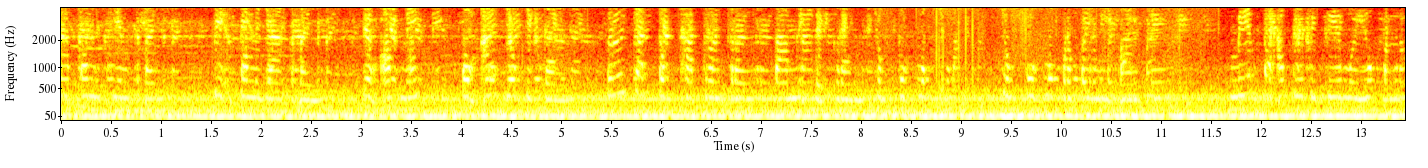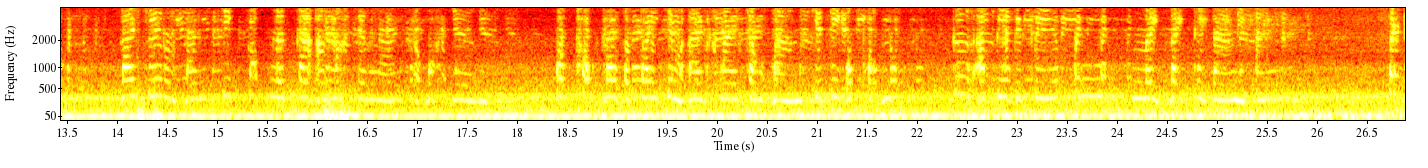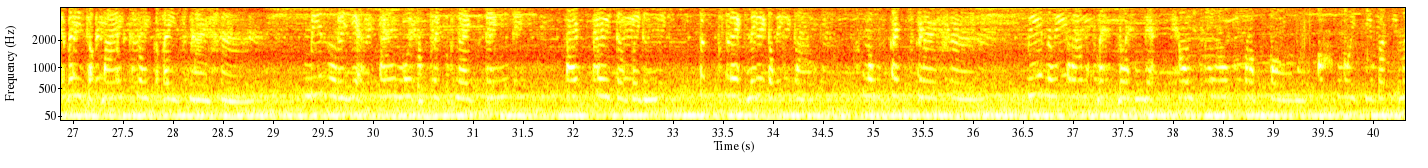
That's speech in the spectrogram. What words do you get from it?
ក្យសច្ចាប្រនិធានក្តីពាក្យសន្យាក្តីទាំងអស់នេះពុំអាចយកជាការឬចាត់ទុកថាត្រឹមត្រូវតាមនីតិក្រមចំពោះមុខច្បាប់ចំពោះមុខប្រពៃណីបានទេមានតែអពាហ៍ពិពាហ៍មួយមុខប៉ុណ្ណោះដែលជារំដៅជីកប់នៅការអាម៉ាស់ទាំងឡាយរបស់យើងវត្ថុដែលស្ត្រីជាម្ដាយខ្មែរចង់បានជាទីបំផុតនោះគឺអពាហ៍ពិពាហ៍ពេញមិត្តនៃដៃធីតានេះឯង សេចក្តីសប្បាយក្នុងក្តីស្នេហា មានរយៈតែមួយប្រព្រឹត្តភ្នែកទេតែផ្ទុយទៅវិញទឹកភ្នែកនៃតុកតោក្នុងកិច្ចស្នេហាវានឹងត្រាំបេះដូងអ្នកឲ្យស្លោកស្រពងអស់មួយជីវិតណាជាទៀងតែប្អូន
